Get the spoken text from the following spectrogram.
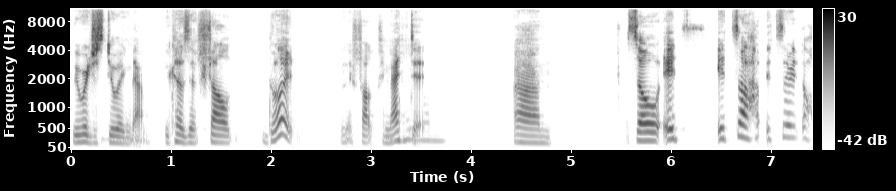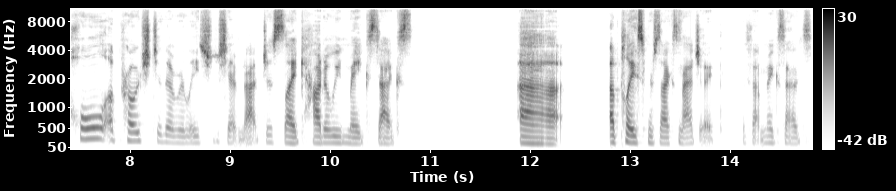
We were just doing them because it felt good and it felt connected. Mhm. Um, so it's it's a it's a, a whole approach to the relationship, not just like how do we make sex uh, a place for sex magic, if that makes sense.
